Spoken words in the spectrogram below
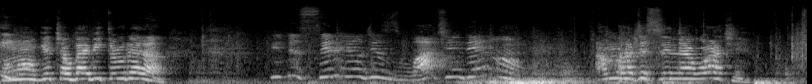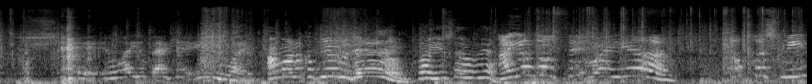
Come on, get your baby through there. You just sitting here just watching down. I'm not just sitting there watching. Shit. And why you back there anyway? I'm on the computer. Damn. Oh, you sit over here. I am gonna sit right here. Don't push me.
